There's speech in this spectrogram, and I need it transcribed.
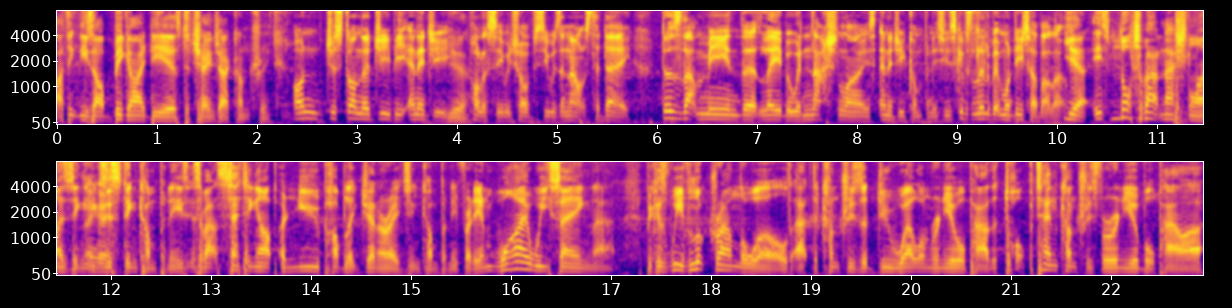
I think these are big ideas to change our country. On just on the GB energy Yeah. policy, which obviously was announced today, does that mean that Labour would nationalise energy companies? Can you just give us a little bit more detail about that? Yeah, it's not about nationalising Okay. existing companies. It's about setting up a new public generating company, Freddie. And why are we saying that? Because we've looked around the world at the countries that do well on renewable power. The top 10 countries for renewable power,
